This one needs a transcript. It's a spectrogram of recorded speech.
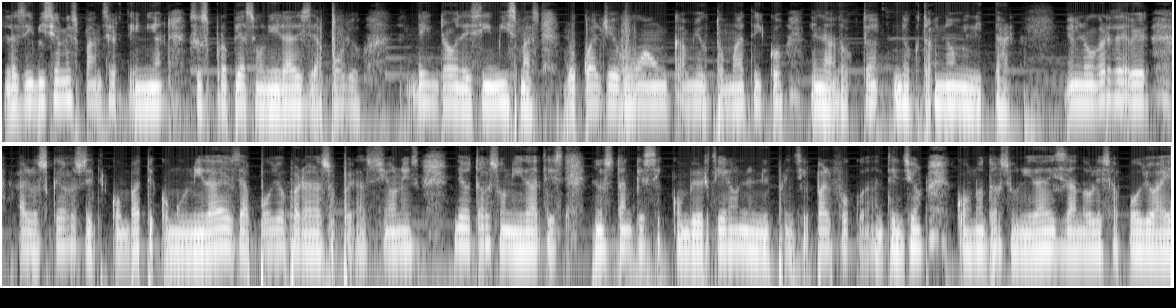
Las divisiones Panzer tenían sus propias unidades de apoyo dentro de sí mismas, lo cual llevó a un cambio automático en la doctrina militar. En lugar de ver a los carros de combate como unidades de apoyo para las operaciones de otras unidades, los tanques se convirtieron en el principal foco de atención con otras unidades dándoles apoyo a ellos.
